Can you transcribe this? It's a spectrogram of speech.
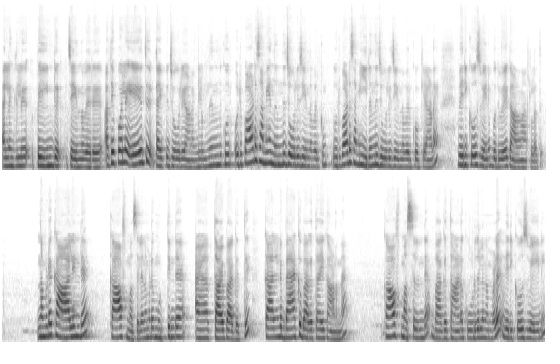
അല്ലെങ്കിൽ പെയിന്റ് ചെയ്യുന്നവർ അതേപോലെ ഏത് ടൈപ്പ് ജോലിയാണെങ്കിലും നിന്ന് ഒരുപാട് സമയം നിന്ന് ജോലി ചെയ്യുന്നവർക്കും ഒരുപാട് സമയം ഇരുന്ന് ജോലി ചെയ്യുന്നവർക്കൊക്കെയാണ് വെരിക്കോസ് വെയിന് പൊതുവേ കാണാറുള്ളത്. നമ്മുടെ കാലിന്റെ കാഫ് മസിൽ നമ്മുടെ മുട്ടിന്റെ താഴ്ഭാഗത്ത് കാലിന്റെ ബാക്ക് ഭാഗത്തായി കാണുന്ന കാഫ് മസിലിന്റെ ഭാഗത്താണ് കൂടുതലും നമ്മൾ വെരിക്കോസ് വെയിന്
